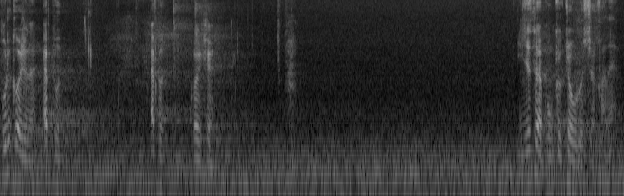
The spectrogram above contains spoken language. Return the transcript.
불이 꺼지네. F. F. 그렇지. 이제서야 본격적으로 시작하네.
